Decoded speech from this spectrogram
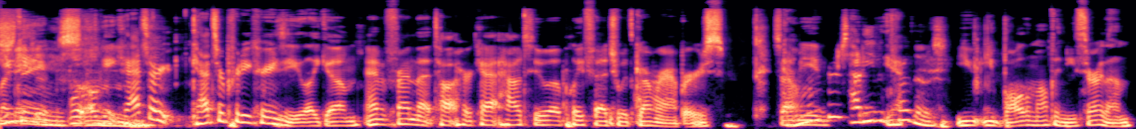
By you can, nature. well, okay. Cats are cats are pretty crazy. Like, um, I have a friend that taught her cat how to uh, play fetch with gum wrappers. So I mean, wrappers? how do you even yeah. throw those? you you ball them up and you throw them,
